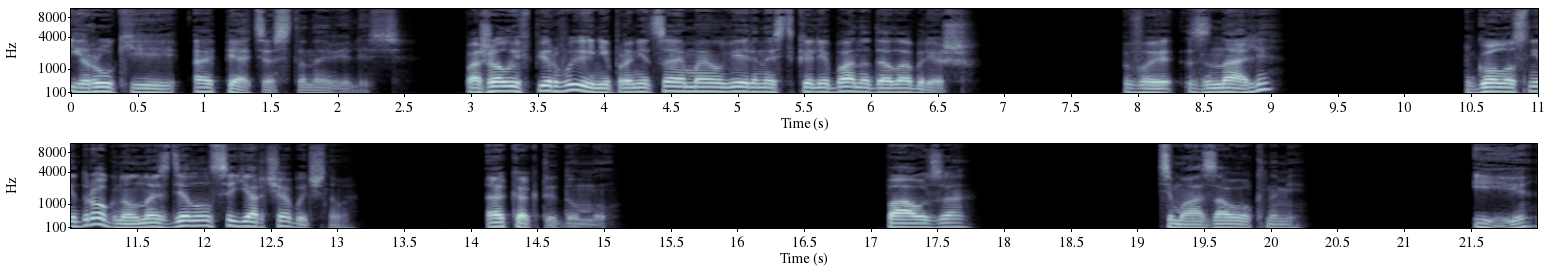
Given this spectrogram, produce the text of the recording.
И руки опять остановились. Пожалуй, впервые непроницаемая уверенность Калибана дала брешь. «Вы знали?» Голос не дрогнул, но сделался ярче обычного. «А как ты думал?» Пауза. Тьма за окнами. И?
